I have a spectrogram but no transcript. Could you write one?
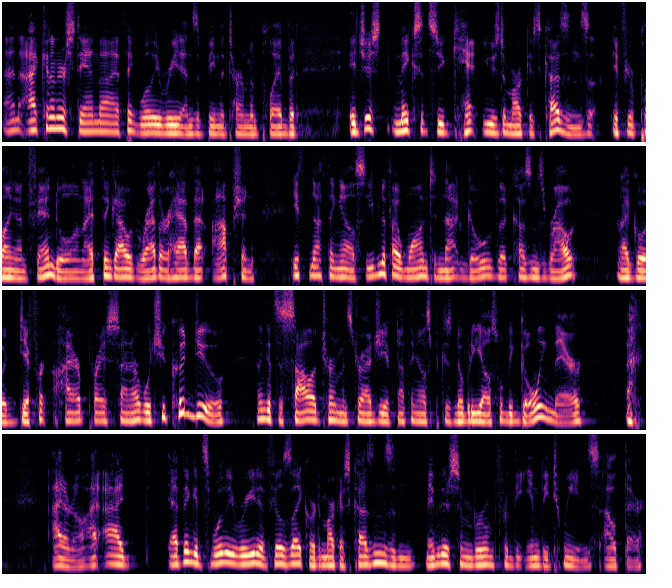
And I can understand that. I think Willie Reed ends up being the tournament play, but it just makes it so you can't use DeMarcus Cousins if you're playing on FanDuel. And I think I would rather have that option, if nothing else. Even if I wanted to not go the Cousins route and I go a different higher price center, which you could do, I think it's a solid tournament strategy, if nothing else, because nobody else will be going there. I don't know. I, I I think it's Willie Reed, it feels like, or DeMarcus Cousins, and maybe there's some room for the in betweens out there.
